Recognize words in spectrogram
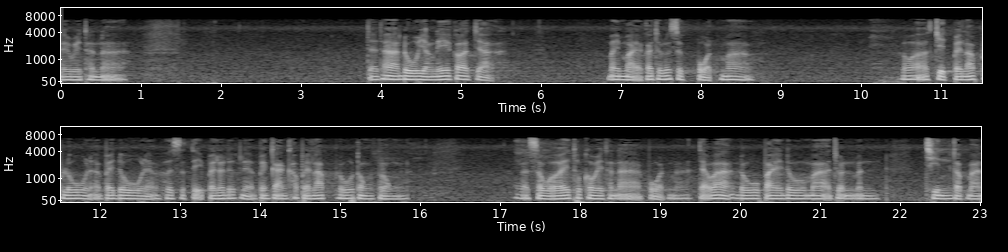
ในเวทนา แต่ถ้าดูอย่างนี้ก็จะใหม่ๆก็จะรู้สึกปวดมาก เพราะว่าจิตไปรับรู้เนี่ยไปดูเนี่ยคือสติไประลึกเนี่ยเป็นการเข้าไปรับรู้ตรงๆ ก็เสวยทุกขเวทนาปวดมา แต่ว่าดูไปดูมาจนมันชินกับมัน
